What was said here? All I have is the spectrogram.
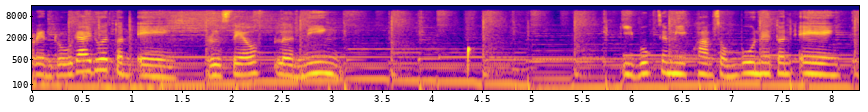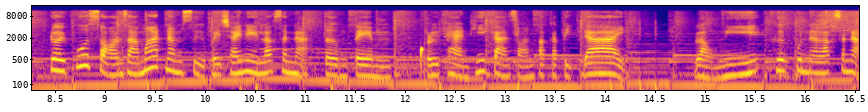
เรียนรู้ได้ด้วยตนเอง หรือ self learning อีบุ๊กจะมีความสมบูรณ์ในตนเอง โดยผู้สอนสามารถนำสื่อไปใช้ในลักษณะเติมเต็ม หรือแทนที่การสอนปกติได้ เหล่านี้คือคุณลักษณะ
